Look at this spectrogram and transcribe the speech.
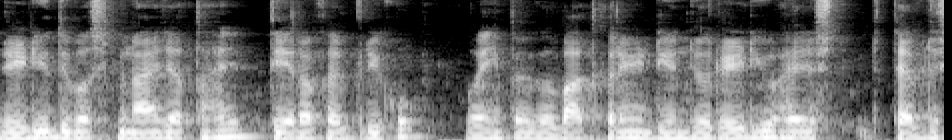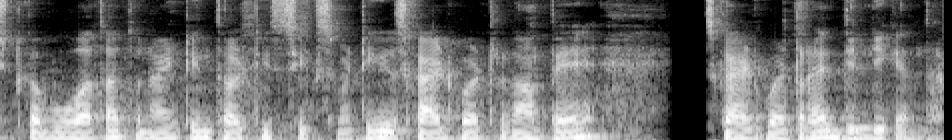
रेडियो दिवस मनाया जाता है तेरह फरवरी को। वहीं पर अगर बात करें, इंडियन जो रेडियो है इस्टेब्लिश कब हुआ था? तो नाइनटीन में। ठीक है, इसका हेडक्वार्टर कहाँ पे है? इसका हेडक्वार्टर है दिल्ली के अंदर।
